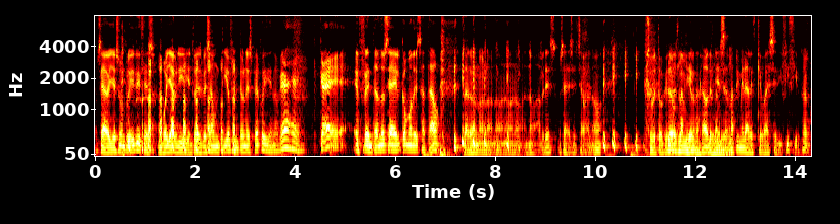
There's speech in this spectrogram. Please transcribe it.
O sea, oyes un ruido y dices, voy a abrir. Y entonces ves a un tío frente a un espejo diciendo, ¿qué? ¿Qué? Enfrentándose a él como desatado. Claro, no, no, no, no, no, no abres. O sea, ese chaval, ¿no? Sobre todo que, Pero lo- es la que, mierda, Claro, la debería ser la primera vez que va a ese edificio, claro.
